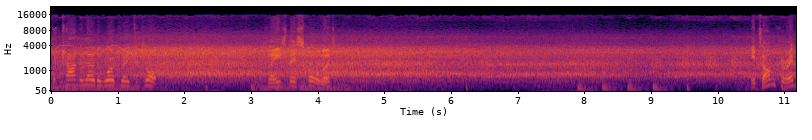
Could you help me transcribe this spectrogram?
They can't allow the work rate to drop. Plays this forward. It's on for him.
